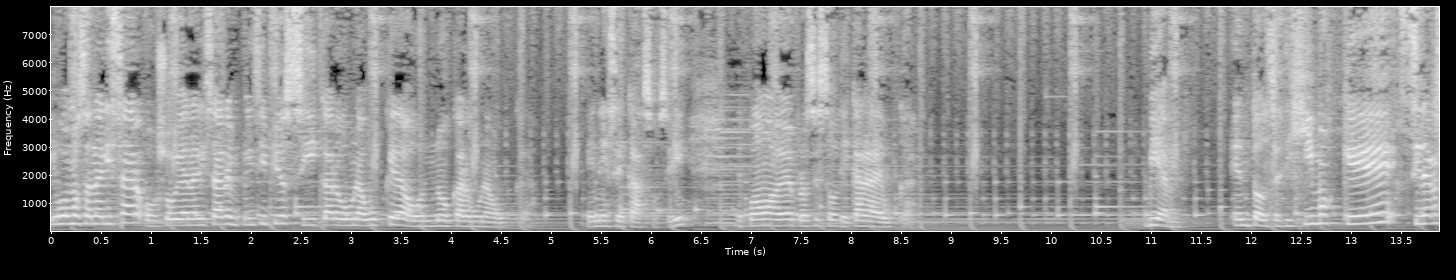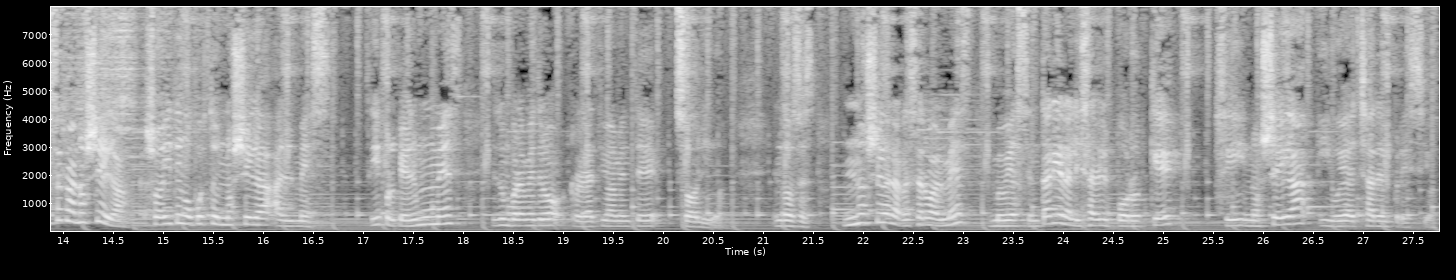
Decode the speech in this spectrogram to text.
Y vamos a analizar, o yo voy a analizar en principio, si cargo una búsqueda o no cargo una búsqueda. En ese caso, ¿sí? Después vamos a ver el proceso de carga de búsqueda. Bien, entonces dijimos que si la reserva no llega, yo ahí tengo puesto no llega al mes, ¿sí? porque en un mes es un parámetro relativamente sólido. Entonces, no llega la reserva al mes, me voy a sentar y analizar el por qué ¿sí? no llega y voy a echar el precio.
